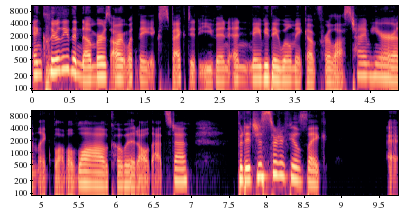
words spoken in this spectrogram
and clearly the numbers aren't what they expected, even. And maybe they will make up for lost time here and like blah, blah, blah, COVID, all that stuff. But it just sort of feels like, uh,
